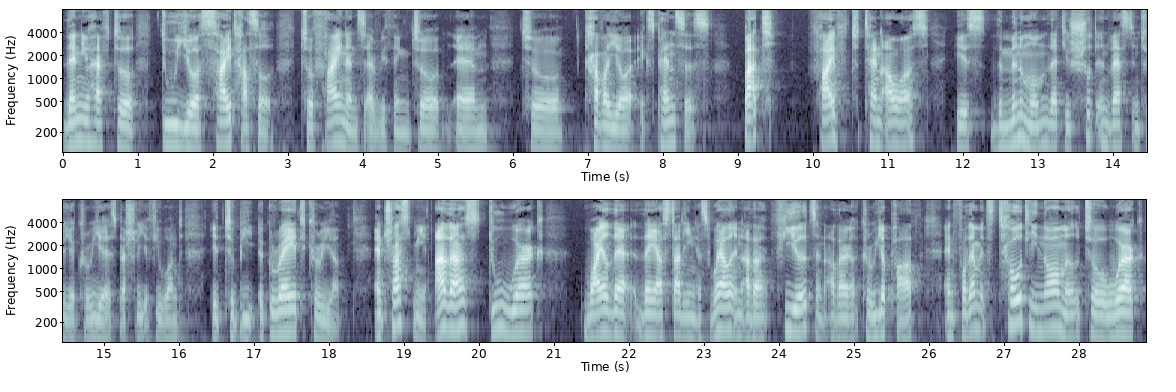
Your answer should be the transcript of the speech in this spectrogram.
Then you have to do your side hustle to finance everything, to, um, to cover your expenses. But five to 10 hours is the minimum that you should invest into your career, especially if you want it to be a great career. And trust me, others do work while they are studying as well in other fields and other career paths. And for them, it's totally normal to work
